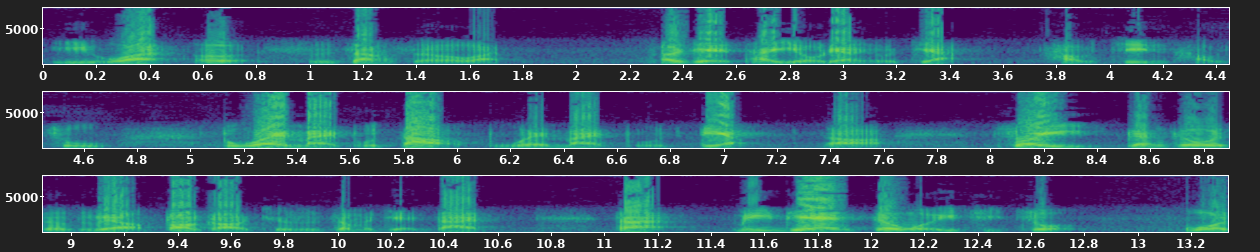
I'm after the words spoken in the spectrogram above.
一万二，十张十二万，而且它有量有价，好进好出，不会买不到，不会卖不掉啊！所以跟各位投资朋友报告就是这么简单。那明天跟我一起做，我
